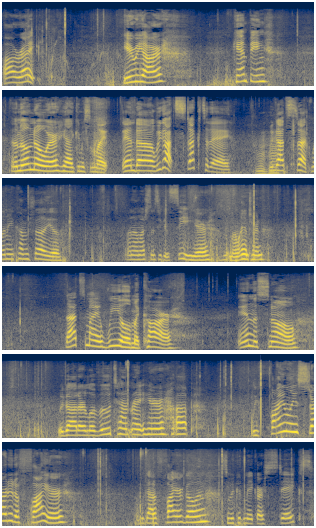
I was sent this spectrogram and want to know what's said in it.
All right, here we are, camping in the middle of nowhere. Yeah, give me some light. And uh, we got stuck today. Mm -hmm. We got stuck. Let me come show you. I don't know how much this you can see here with my lantern. That's my wheel, my car, in the snow. We got our Lavvu tent right here up. We finally started a fire. We got a fire going so we could make our steaks.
